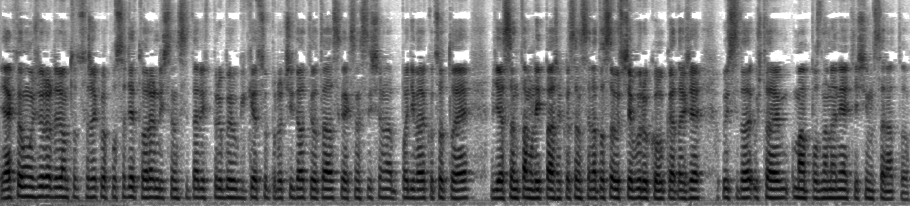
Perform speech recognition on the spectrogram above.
Já k tomu můžu dodat jenom to, co řekl v podstatě Toren, když jsem si tady v průběhu Geeketsu pročítal ty otázky, jak jsem si šel podívat, jako co to je. Viděl jsem tam lipa, řekl jsem se na to se určitě budu koukat, takže už, si to, už tady mám poznamené a těším se na to.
